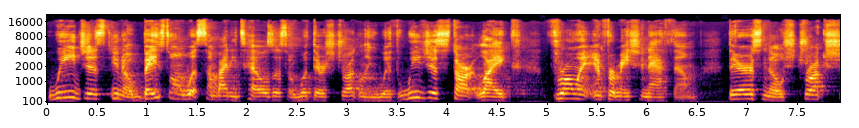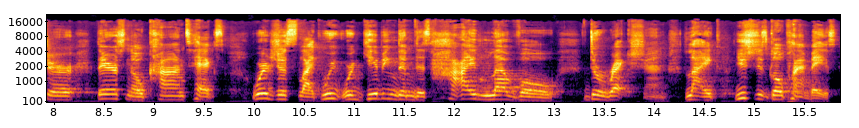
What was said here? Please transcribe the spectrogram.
we just, you know, based on what somebody tells us or what they're struggling with, we just start like throwing information at them. There's no structure, there's no context. We're just like, we, are giving them this high level direction. Like, you should just go plant based.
